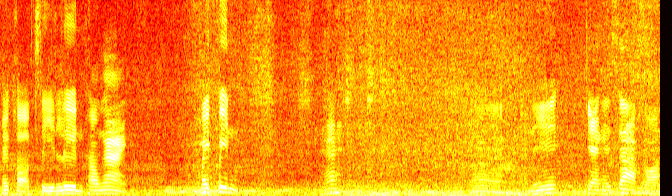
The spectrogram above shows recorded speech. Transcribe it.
ให้ขอบซีลื่นเข้าง่าย ไม่ปิ้นนะอันนี้แจ้งให้ทราบก่อน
